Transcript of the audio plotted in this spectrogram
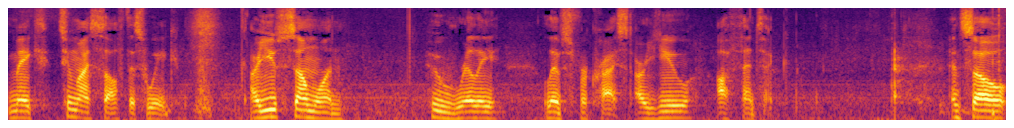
make to myself this week. Are you someone who really lives for Christ? Are you authentic? And so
